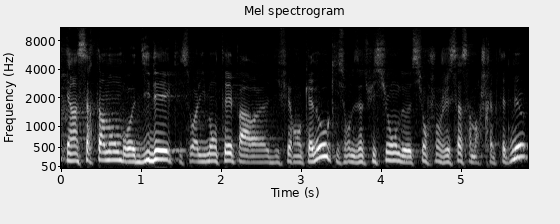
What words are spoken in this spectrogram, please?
il y a un certain nombre d'idées qui sont alimentées par euh, différents canaux, qui sont des intuitions de si on changeait ça, ça marcherait peut-être mieux,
